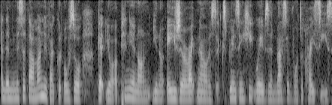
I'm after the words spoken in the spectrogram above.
And then Minister Tharman, if I could also get your opinion on, you know, Asia right now is experiencing heat waves and massive water crises.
